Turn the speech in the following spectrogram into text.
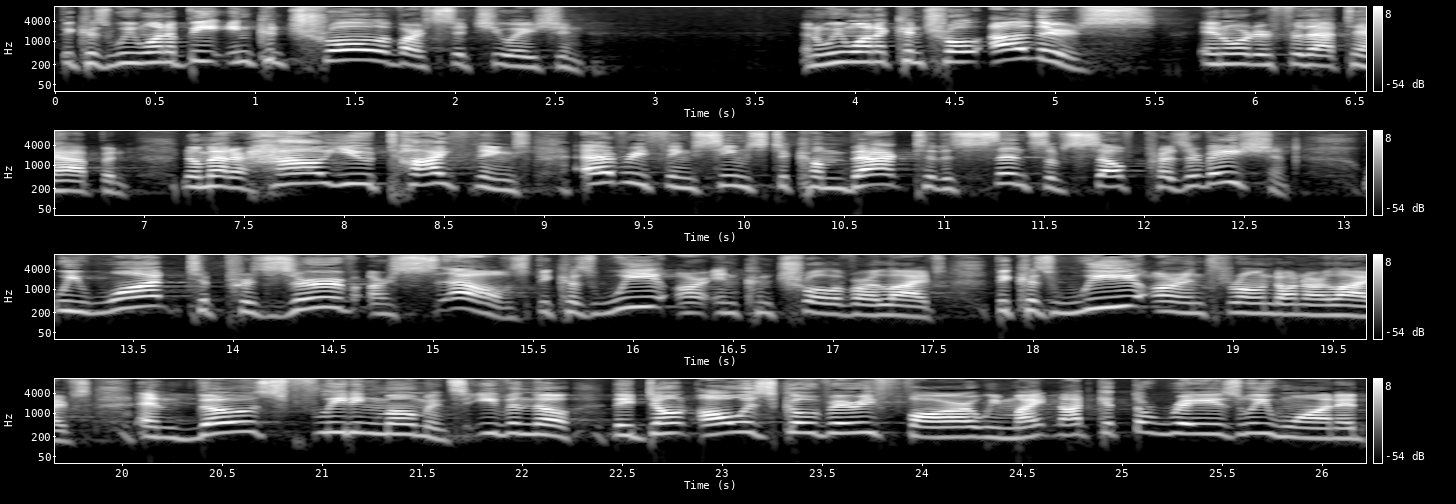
Because we want to be in control of our situation and we want to control others in order for that to happen. No matter how you tie things, everything seems to come back to the sense of self preservation. We want to preserve ourselves because we are in control of our lives, because we are enthroned on our lives. And those fleeting moments, even though they don't always go very far, we might not get the raise we wanted,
